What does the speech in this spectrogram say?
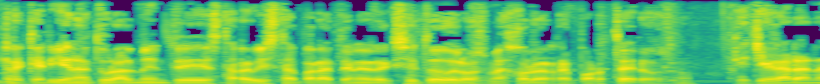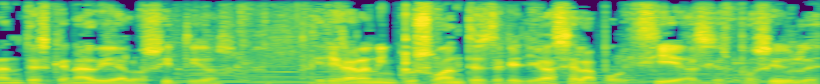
requería naturalmente esta revista para tener éxito de los mejores reporteros, que llegaran antes que nadie a los sitios, que llegaran incluso antes de que llegase la policía, si es posible,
